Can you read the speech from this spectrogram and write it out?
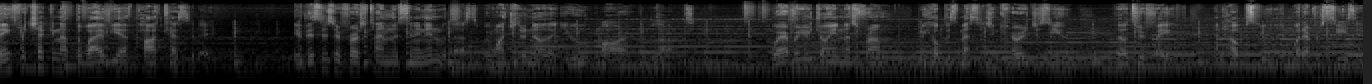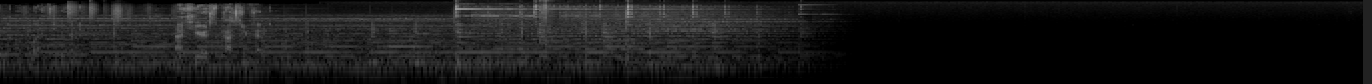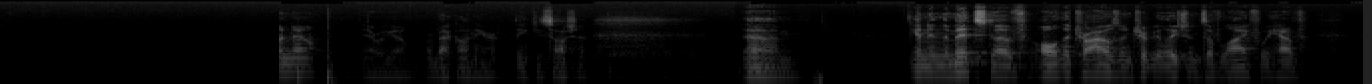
Thanks for checking out the YVF podcast today. If this is your first time listening in with us, we want you to know that you are loved. Wherever you're joining us from, we hope this message encourages you, builds your faith, and helps you in whatever season of life you're in. Now, here's Pastor Kevin. Sasha. Um, and in the midst of all the trials and tribulations of life, we have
